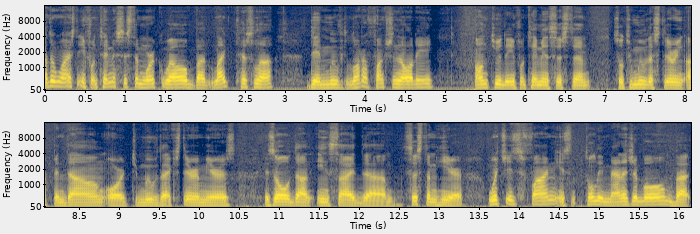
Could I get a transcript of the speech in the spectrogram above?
otherwise the infotainment system worked well but like tesla they moved a lot of functionality onto the infotainment system. So to move the steering up and down or to move the exterior mirrors is all done inside the um, system here, which is fine. It's totally manageable, but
